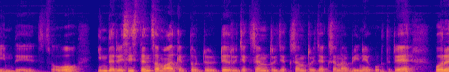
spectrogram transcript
ஐந்து. ஸோ இந்த ரெசிஸ்டன்ஸை மார்க்கெட் தொட்டு விட்டு ரிஜெக்ஷன் ரிஜெக்ஷன் ரிஜெக்ஷன் அப்படின்னே கொடுத்துட்டு ஒரு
